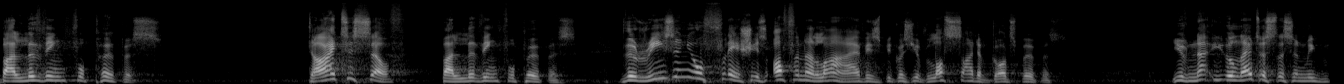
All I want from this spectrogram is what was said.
by living for purpose. Die to self by living for purpose. The reason your flesh is often alive is because you've lost sight of God's purpose. You've no, you'll notice this, and we've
